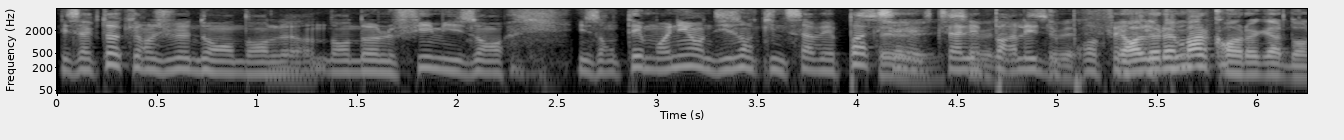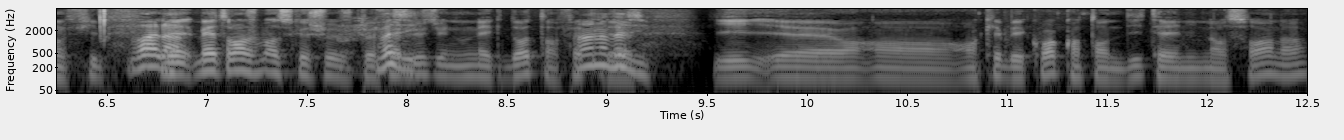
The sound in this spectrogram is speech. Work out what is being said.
les acteurs qui ont joué dans, dans, le, dans, dans le film, ils ont, ils ont témoigné en disant qu'ils ne savaient pas que, vrai, que ça allait parler du vrai. prophète. Et on le remarque quand on regarde dans le film. Voilà. Mais, mais étrangement, ce que je, je peux faire juste une anecdote en fait. Ah non, le- vas-y. il- euh, en, en québécois, quand on dit t'es un innocent là.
